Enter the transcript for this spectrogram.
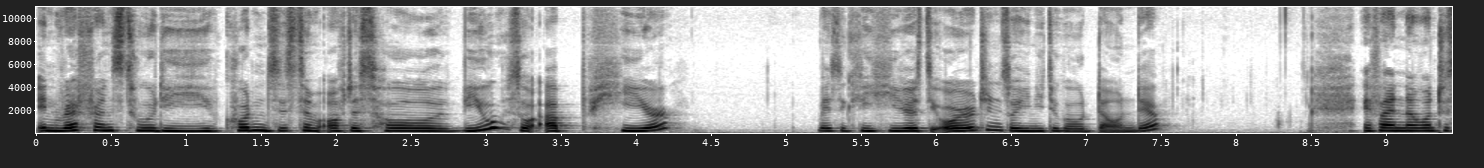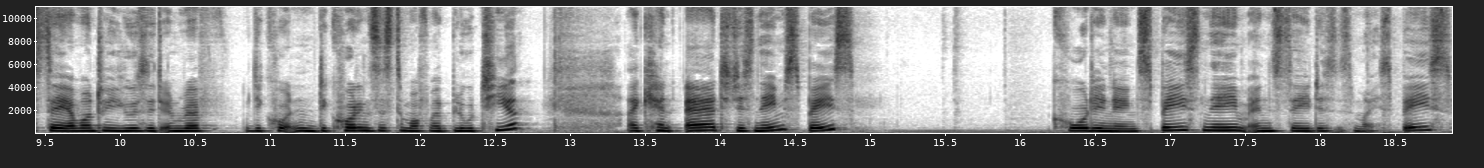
in reference to the coordinate system of this whole view, so up here, basically here is the origin, so you need to go down there. If I now want to say I want to use it in ref the, co the coordinate system of my blue tier, I can add this namespace, coordinate space name, and say this is my space.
